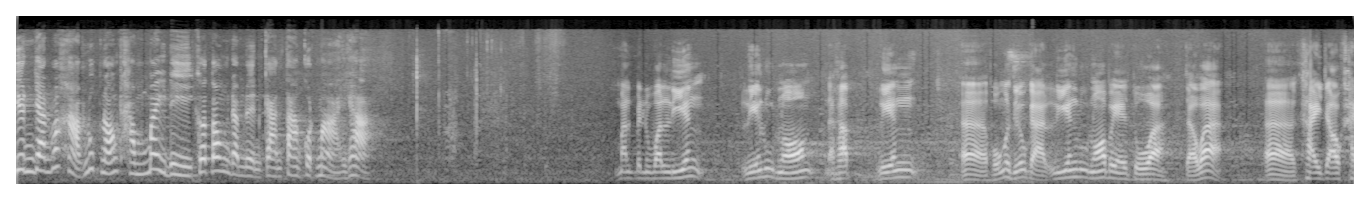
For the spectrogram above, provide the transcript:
ยืนยันว่าหากลูกน้องทำไม่ดีก็ต้องดำเนินการตามกฎหมายค่ะ มันเป็นวันเลี้ยงเลี้ยงลูกน้องนะครับ เลี้ยงเอ่อผมก็ถือโอกาสเลี้ยงลูกน้องไปในตัว แต่ว่าเอ่อใครจะเอาใคร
